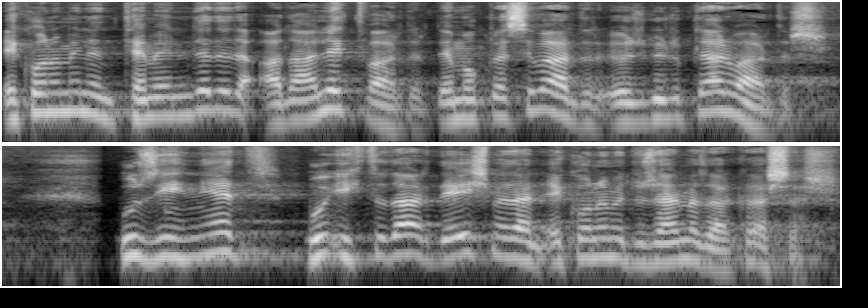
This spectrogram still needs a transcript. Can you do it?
Ekonominin temelinde de, de adalet vardır, demokrasi vardır, özgürlükler vardır. Bu zihniyet, bu iktidar değişmeden ekonomi düzelmez arkadaşlar.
